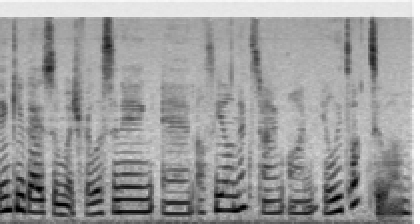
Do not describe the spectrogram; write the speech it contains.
Thank you guys so much for listening, and I'll see y'all next time on Illy Talk to Them.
